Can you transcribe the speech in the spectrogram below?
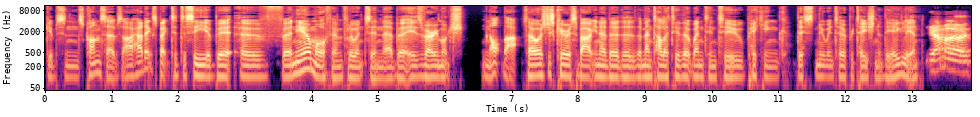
Gibson's concepts, I had expected to see a bit of uh, neomorph influence in there, but it's very much not that. So I was just curious about, you know, the, the, the mentality that went into picking this new interpretation of the alien. Yeah, I'm a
